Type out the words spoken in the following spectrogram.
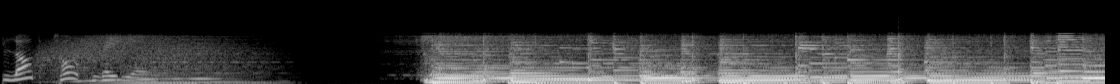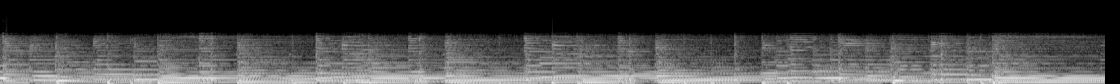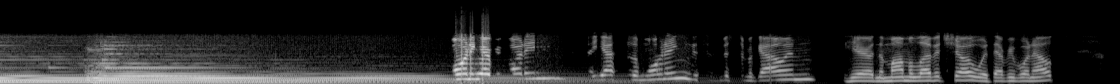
Blog Talk Radio. Morning, everybody. Say yes to the morning. This is. McGowan here in the Mama Levitt show with everyone else.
